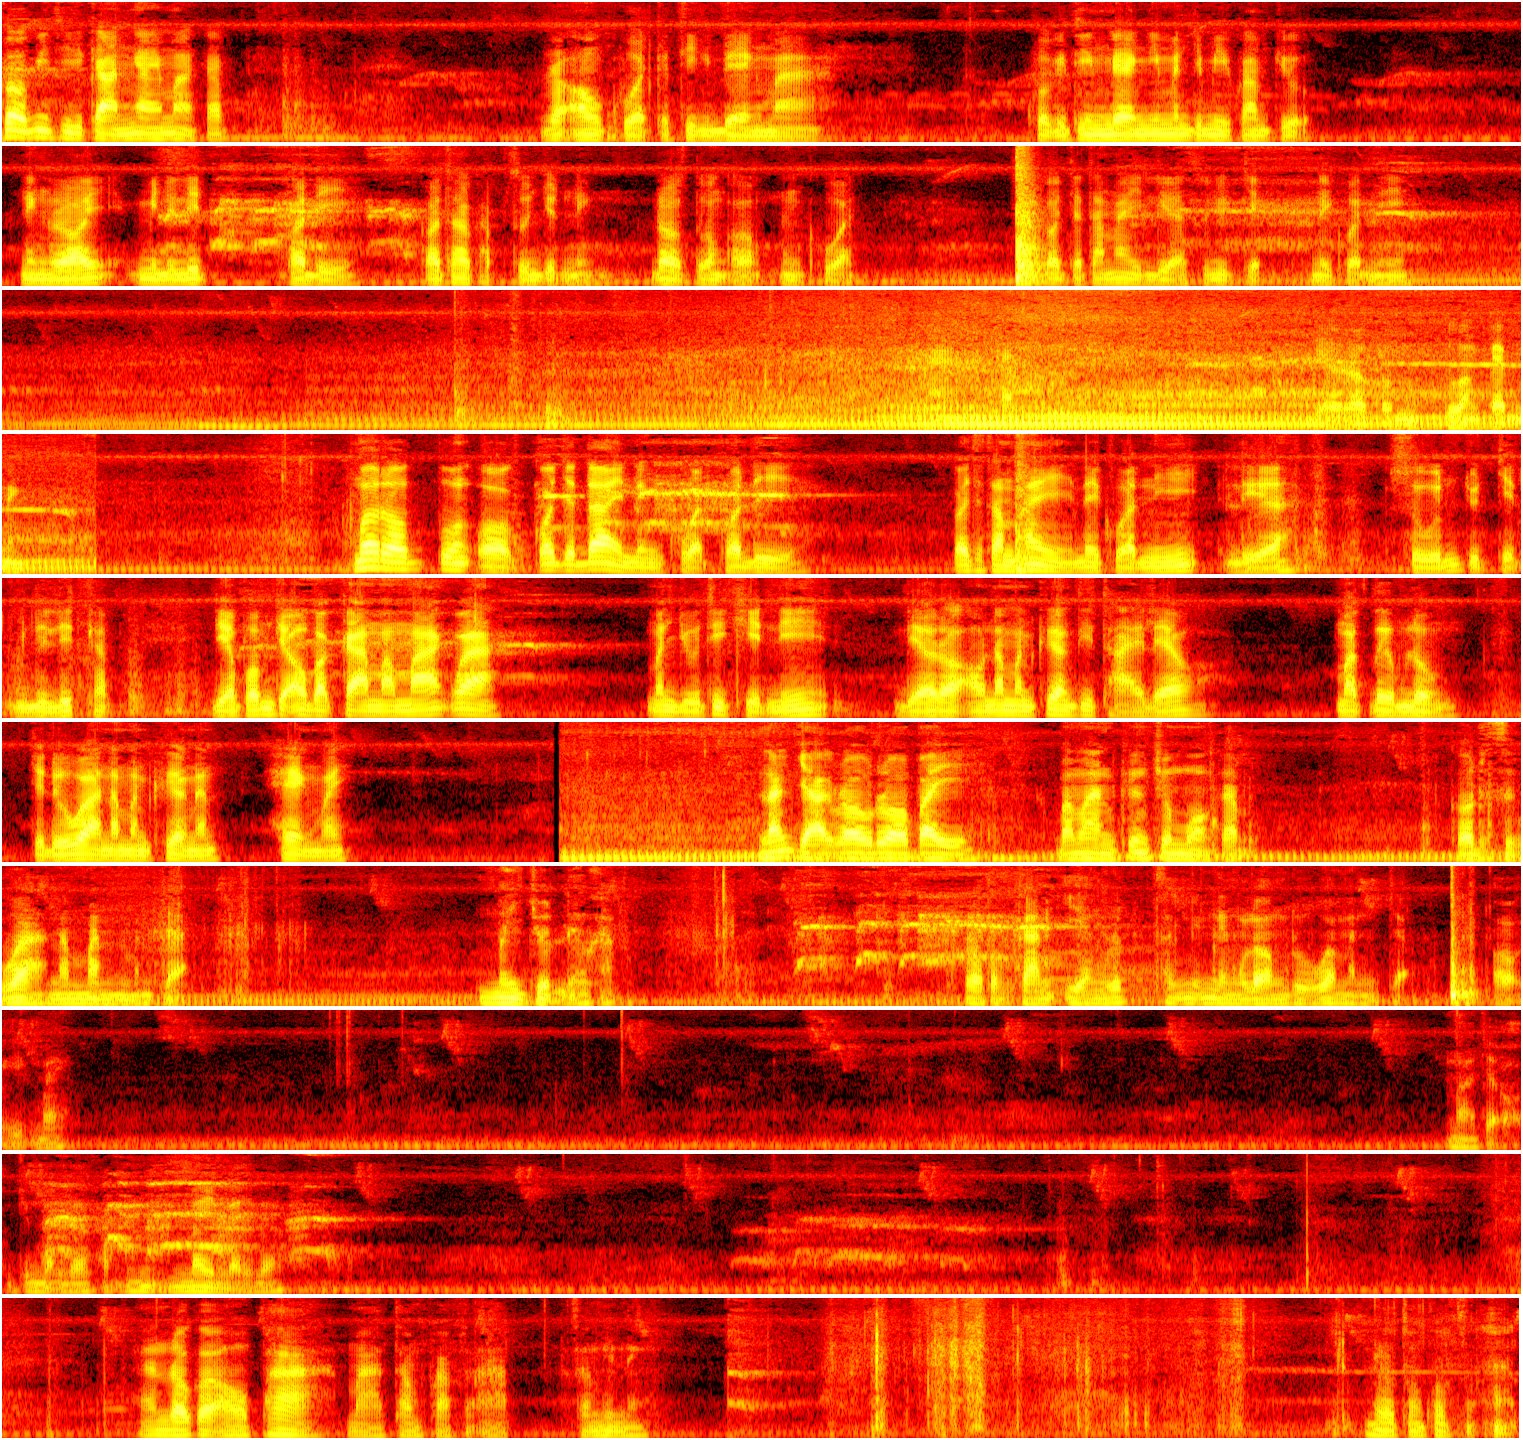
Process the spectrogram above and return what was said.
ก็วิธีการง่ายมากครับ เราเอาขวดกระทิงแดงมา ขวดกระทิงแดงนี้มันจะมีความจุ 100 มิลลิลิตรพอดี ก็เท่ากับ 0.1 เราตวงออก 1 ขวด ก็จะทำให้เหลือ 0.7 ในขวดนี้ ครับ เดี๋ยวเราผมตวง แป๊บหนึ่ง เมื่อเราตวงออกก็จะได้หนึ่งขวดพอดี ก็จะทำให้ในขวดนี้เหลือ 0.7มิลลิลิตรครับ เดี๋ยวผมจะเอาปากกามามาร์กว่า มันอยู่ที่ขีดนี้ เดี๋ยวเราเอาน้ำมันเครื่องที่ถ่ายแล้ว มาเติมลง จะดูว่าน้ำมันเครื่องนั้นแห้งไหม หลังจากเรารอไปประมาณครึ่งชั่วโมงครับ ก็รู้สึกว่าน้ำมันมันจะไม่หยุดแล้วครับ เราทำการเอียงรถสักนิดหนึ่งลองดูว่ามันจะออกอีกไหมน่าจะออกจนหมดแล้วครับ ไม่ไหลแล้วงั้นเราก็เอาผ้ามาทำความสะอาดสักนิดหนึ่งเราทำความสะอาด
